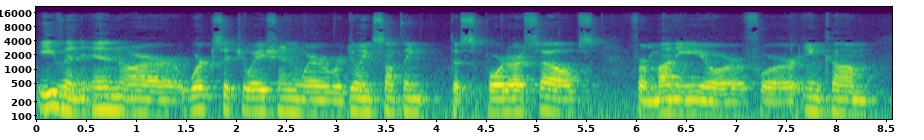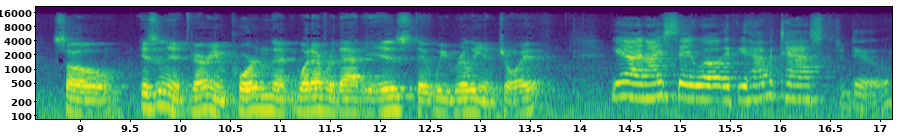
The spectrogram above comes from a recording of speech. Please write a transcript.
even in our work situation where we're doing something to support ourselves for money or for income? So, isn't it very important that whatever that is, that we really enjoy it? Yeah, and I say, well, if you have a task to do,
